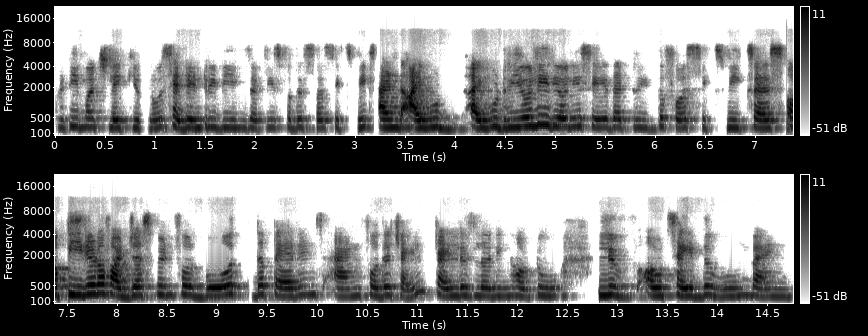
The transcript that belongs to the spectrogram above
pretty much like you know sedentary beings at least for the first six weeks. And i would i would really really say that treat the first six weeks as a period of adjustment for both the parents and for the child. Child is learning how to live outside the womb and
